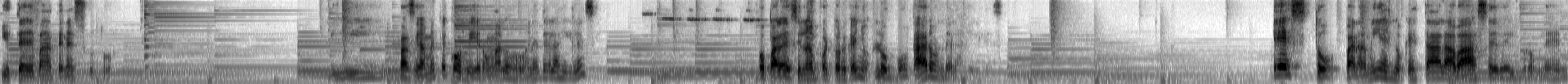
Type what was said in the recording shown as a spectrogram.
y ustedes van a tener su turno. Y básicamente corrieron a los jóvenes de las iglesias o para decirlo en puertorriqueño, los votaron de las iglesias. Esto para mí es lo que está a la base del problema.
